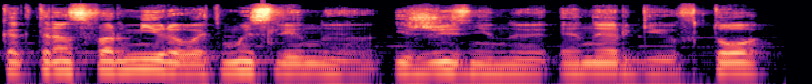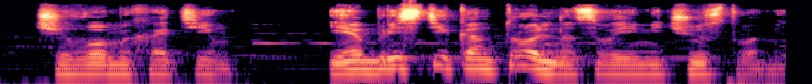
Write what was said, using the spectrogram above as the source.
как трансформировать мысленную и жизненную энергию в то, чего мы хотим, и обрести контроль над своими чувствами.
